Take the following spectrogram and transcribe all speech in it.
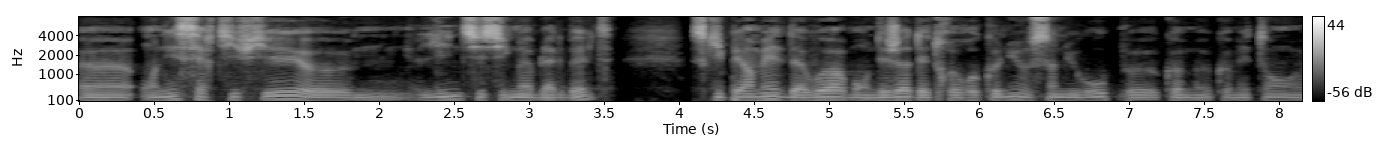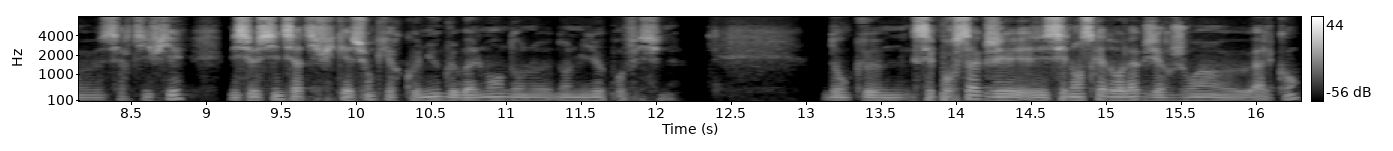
on est certifié Lean Six Sigma Black Belt, ce qui permet d'avoir bon déjà d'être reconnu au sein du groupe comme comme étant certifié, mais c'est aussi une certification qui est reconnue globalement dans le dans le milieu professionnel. Donc euh, c'est pour ça que j'ai, c'est dans ce cadre-là que j'ai rejoint euh, Alcan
